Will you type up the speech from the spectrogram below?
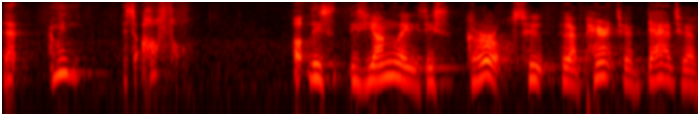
That, I mean, it's awful. Oh, these, these young ladies, these girls who, who have parents, who have dads, who have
